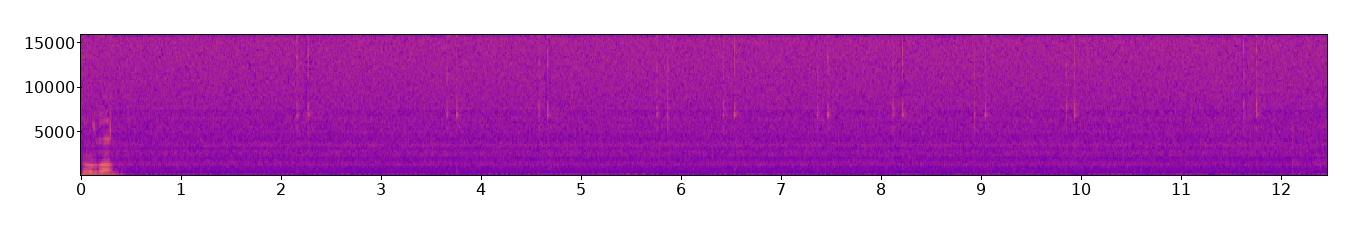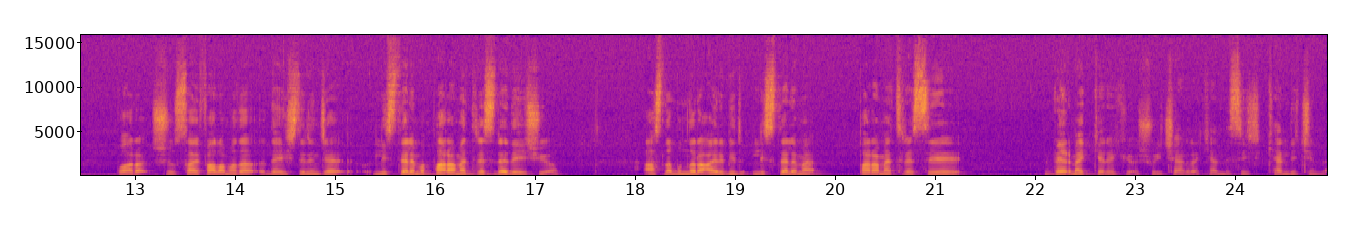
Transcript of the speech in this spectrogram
Şuradan Bu ara şu sayfalamada değiştirince listeleme parametresi de değişiyor. Aslında bunlara ayrı bir listeleme parametresi vermek gerekiyor şu içeride kendisi kendi içinde.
